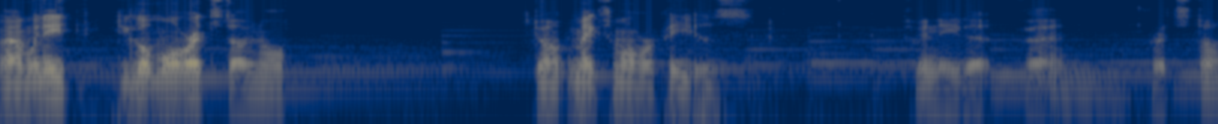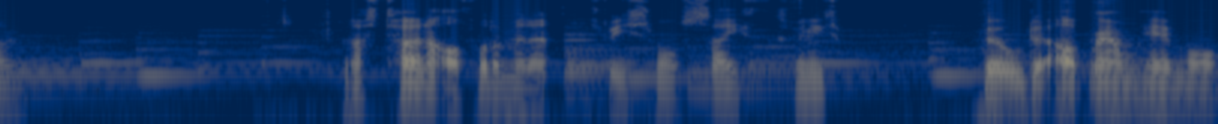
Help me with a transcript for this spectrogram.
Um, we need. You got more redstone or? Do you want make some more repeaters? So we need it. Then redstone. Let's turn it off for a minute to be more safe because we need to build it up around here more.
